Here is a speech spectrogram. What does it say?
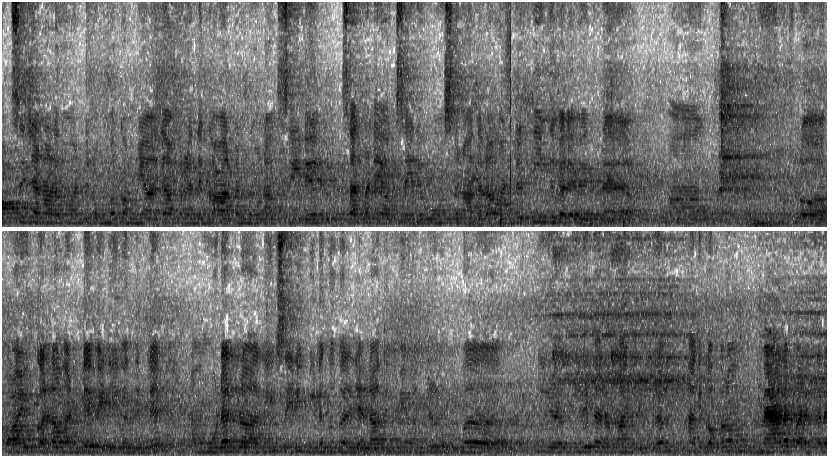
ஆக்சிஜன் அளவு வந்துட்டு ரொம்ப கம்மியாகுது. அப்புறம் இந்த carbon monoxide sulphur dioxide ozone அதெல்லாம் வந்துட்டு தீங்கு விளைவிக்கிற வாயுக்கள்லாம் வந்துட்டு வெளியே வந்துட்டு நம்ம உடல்லையும் சரி விலங்குகள் எல்லாத்துக்குமே ரொம்ப இரு இருதரமாக இருக்குது அதுக்கப்புறம் மேலே பறக்கிற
